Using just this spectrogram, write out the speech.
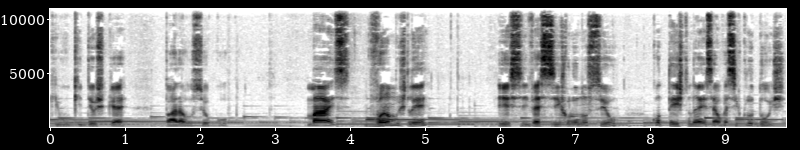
Que o que Deus quer para o seu corpo. Mas vamos ler esse versículo no seu contexto, né? Esse é o versículo 2.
